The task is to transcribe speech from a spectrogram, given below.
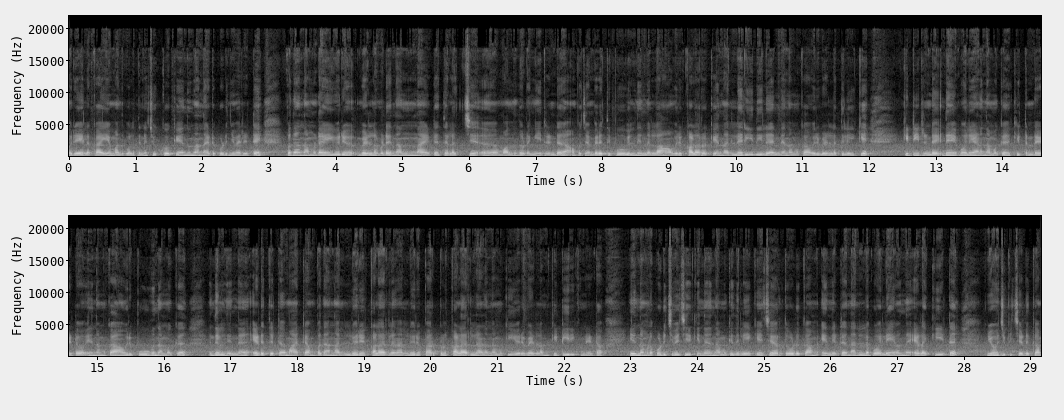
ഒരു ഏലക്കായും അതുപോലെ തന്നെ ചുക്കൊക്കെ ഒന്ന് നന്നായിട്ട് പൊടിഞ്ഞ് വരട്ടെ. അപ്പോൾ ഇതാ നമ്മുടെ ഈ ഒരു വെള്ളം ഇവിടെ നന്നായിട്ട് തിളച്ച് വന്നു തുടങ്ങിയിട്ടുണ്ട്. അപ്പോൾ ചെമ്പരത്തിപ്പൂവിൽ നിന്നുള്ള ആ ഒരു കളറൊക്കെ നല്ല രീതിയിൽ തന്നെ നമുക്ക് ആ ഒരു വെള്ളത്തിലേക്ക് കിട്ടിയിട്ടുണ്ട്. ഇതേപോലെയാണ് നമുക്ക് കിട്ടേണ്ടത് കേട്ടോ ഇനി നമുക്ക് ആ ഒരു പൂവ് നമുക്ക് ഇതിൽ നിന്ന് എടുത്തിട്ട് മാറ്റാം. അപ്പോൾ അതാ നല്ലൊരു കളറിൽ നല്ലൊരു പർപ്പിൾ കളറിലാണ് നമുക്ക് ഈ ഒരു വെള്ളം കിട്ടിയിരിക്കുന്നത് കേട്ടോ ഇനി നമ്മൾ പൊടിച്ച് വെച്ചിരിക്കുന്നത് നമുക്കിതിലേക്ക് ചേർത്ത് കൊടുക്കാം. എന്നിട്ട് നല്ലപോലെ ഒന്ന് ഇളക്കിയിട്ട് യോജിപ്പിച്ചെടുക്കാം.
